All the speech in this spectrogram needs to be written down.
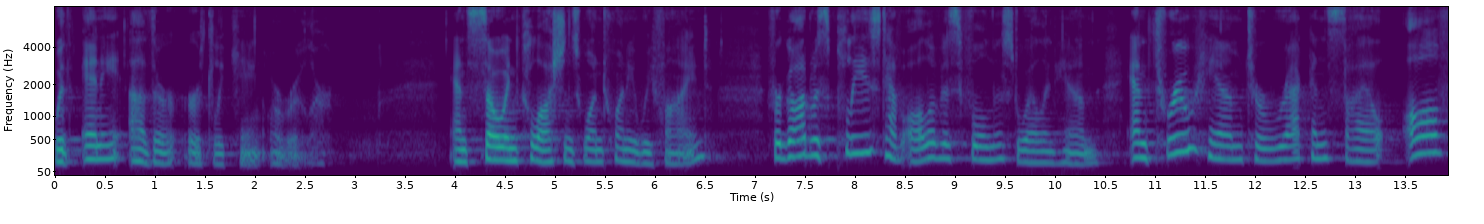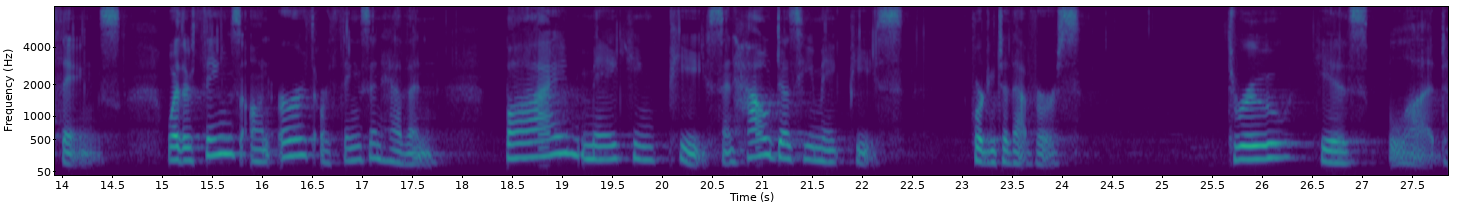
with any other earthly king or ruler. And so in Colossians 1:20 we find, for God was pleased to have all of his fullness dwell in him, and through him to reconcile all things, whether things on earth or things in heaven, by making peace. And how does he make peace? According to that verse, through his blood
